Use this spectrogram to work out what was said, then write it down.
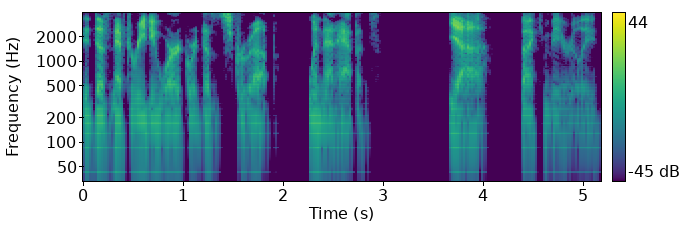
it doesn't have to redo work or it doesn't screw up when that happens. Yeah, that can be really,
